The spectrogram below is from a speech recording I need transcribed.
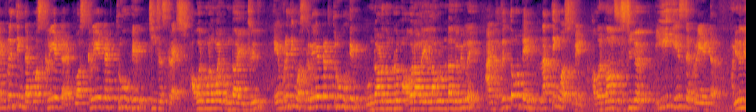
everything that was created was created through him, Jesus Christ. அவர் மூலமாய் உண்டாயிற்று Everything was created through him, உண்டானதொன்றும் அவராலே இல்லாமல் உண்டாகவில்லை and without him, nothing was made. அவர்தான் சிருஷ்டிகர் He is the creator. மனிதனை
